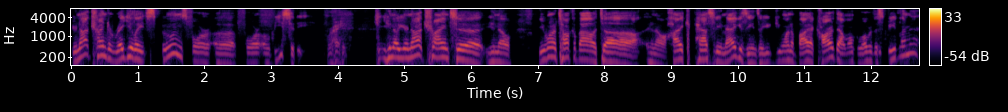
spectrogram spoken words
you're not trying to regulate spoons for uh, for obesity. Right. You know, you're not trying to. You know, you want to talk about uh, you know high capacity magazines. Are you, do you want to buy a car that won't go over the speed limit?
